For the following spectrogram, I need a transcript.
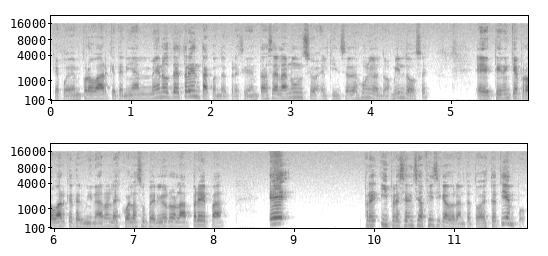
que pueden probar que tenían menos de 30 cuando el presidente hace el anuncio el 15 de junio del 2012 eh, tienen que probar que terminaron la escuela superior o la prepa eh, y presencia física durante todo este tiempo,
